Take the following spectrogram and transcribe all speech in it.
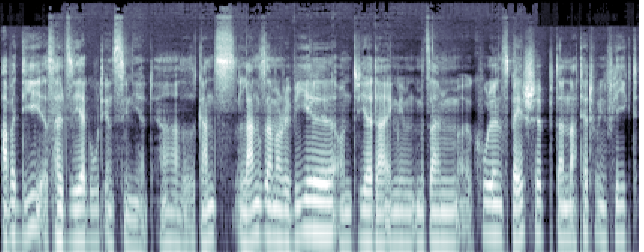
aber die ist halt sehr gut inszeniert. Ja, also ganz langsamer Reveal und wie er da irgendwie mit seinem äh, coolen Spaceship dann nach Tatooine fliegt,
